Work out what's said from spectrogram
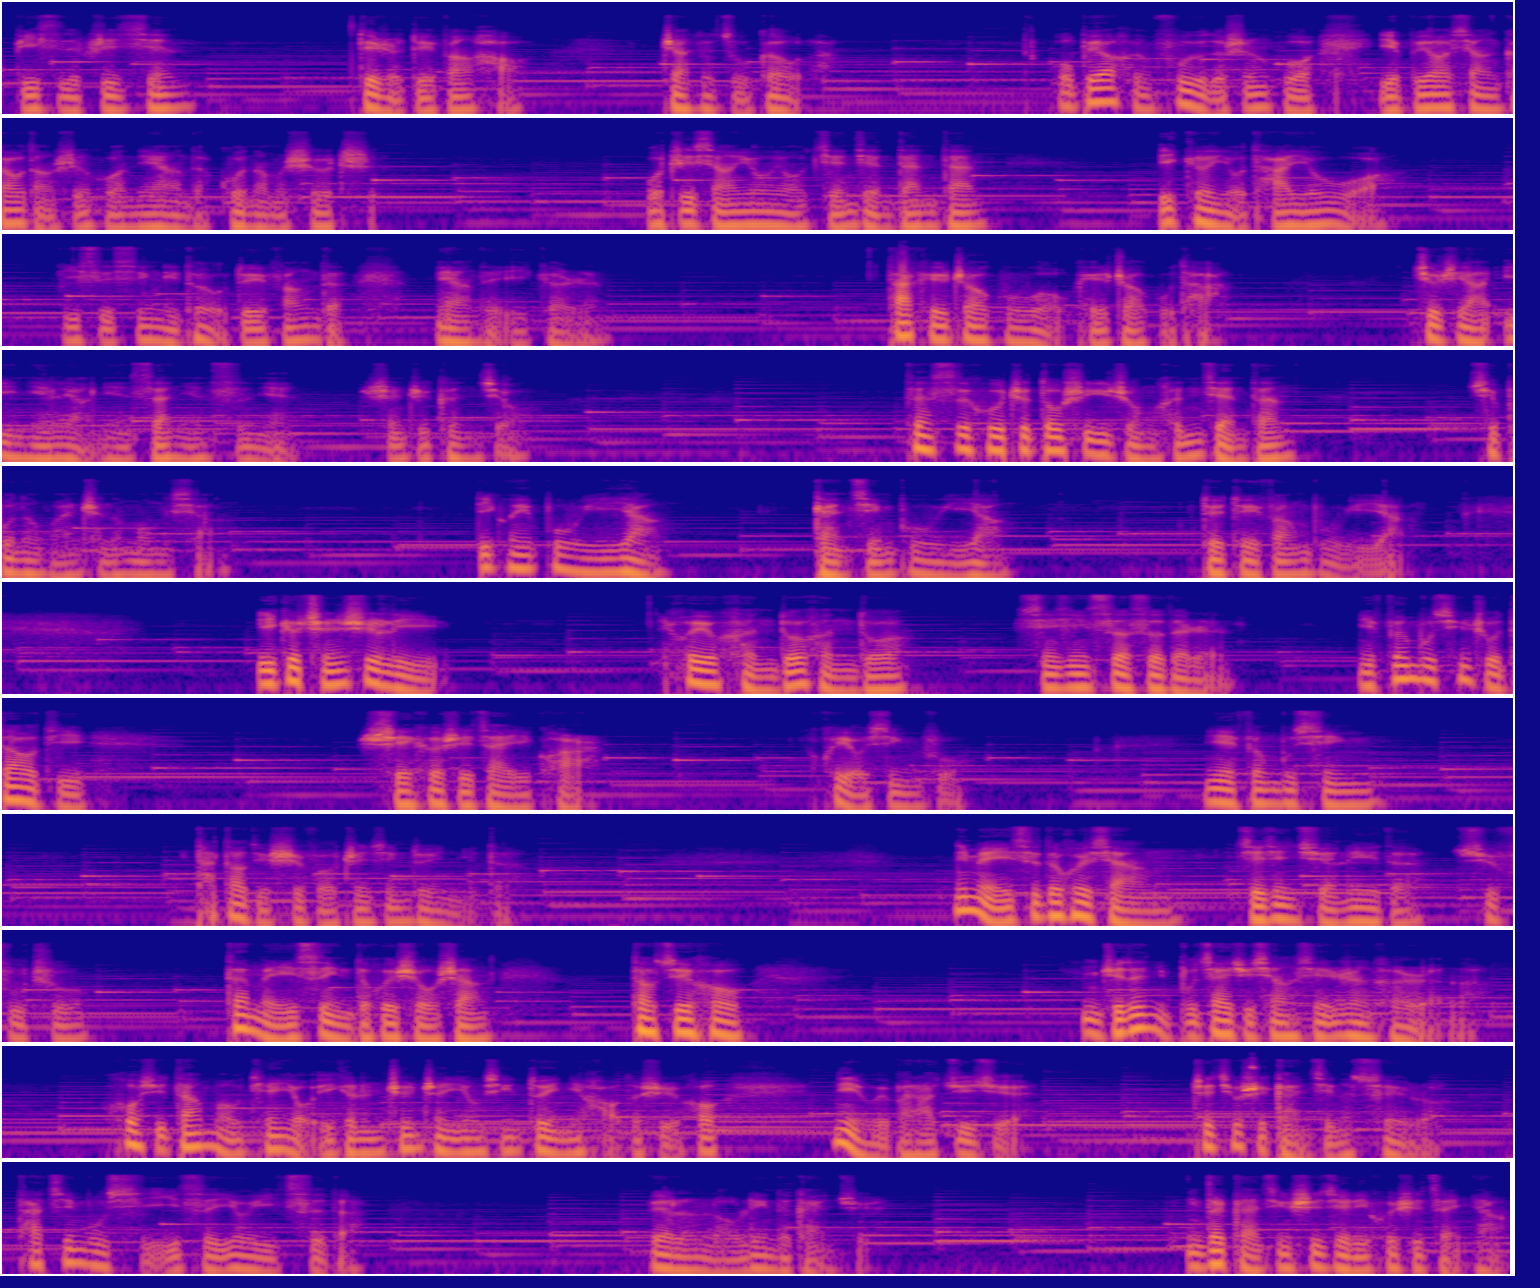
彼此之间。对着对方好，这样就足够了。我不要很富有的生活，也不要像高档生活那样的过那么奢侈。我只想拥有简简单单，一个有他有我，彼此心里都有对方的那样的一个人。他可以照顾我，我可以照顾他，就这样一年、两年、三年、四年，甚至更久。但似乎这都是一种很简单，却不能完成的梦想。因为不一样，感情不一样，对对方不一样。一个城市里会有很多很多形形色色的人，你分不清楚到底谁和谁在一块儿会有幸福，你也分不清他到底是否真心对你的。你每一次都会想竭尽全力的去付出。但每一次你都会受伤，到最后，你觉得你不再去相信任何人了。或许当某天有一个人真正用心对你好的时候，你也会把他拒绝。这就是感情的脆弱，它经不起一次又一次的被人蹂躏的感觉。你的感情世界里会是怎样？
